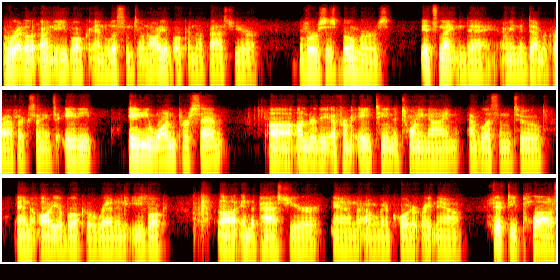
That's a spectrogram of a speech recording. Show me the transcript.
read an ebook and listened to an audiobook in the past year versus boomers, it's night and day. I mean, the demographics, I think it's 80, 81% uh, under the uh, from 18 to 29 have listened to an audiobook or read an ebook uh, in the past year. And I'm going to quote it right now 50 plus,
